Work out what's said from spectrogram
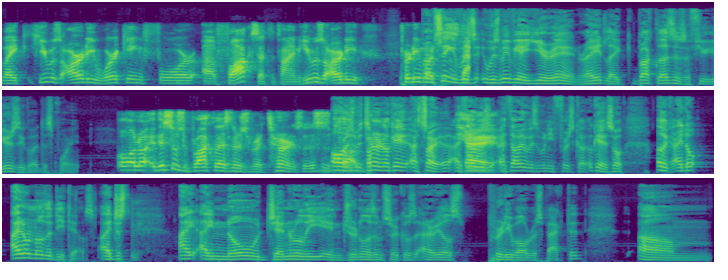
like he was already working for uh, Fox at the time. He was already pretty but I'm much. saying it was it was maybe a year in, right? Like Brock Lesnar's a few years ago at this point. oh no, this was Brock Lesnar's return. So this is. Oh, pro- his return. Okay, uh, sorry. I Yeah, thought it was, yeah. I thought it was when he first got. Okay, so look, I don't I don't know the details. I just I I know generally in journalism circles, Ariel's pretty well respected. Um,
